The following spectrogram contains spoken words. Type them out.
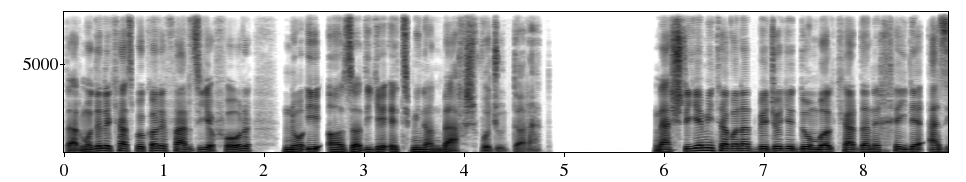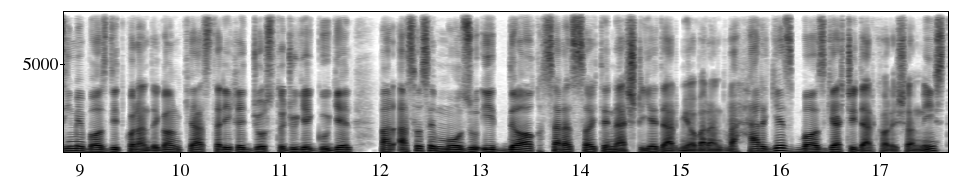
در مدل کسب و کار فرضی فور نوعی آزادی اطمینان بخش وجود دارد. نشریه می تواند به جای دنبال کردن خیل عظیم بازدید کنندگان که از طریق جستجوی گوگل بر اساس موضوعی داغ سر از سایت نشریه در می آورند و هرگز بازگشتی در کارشان نیست،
